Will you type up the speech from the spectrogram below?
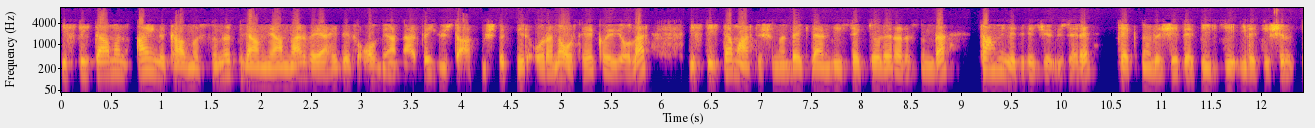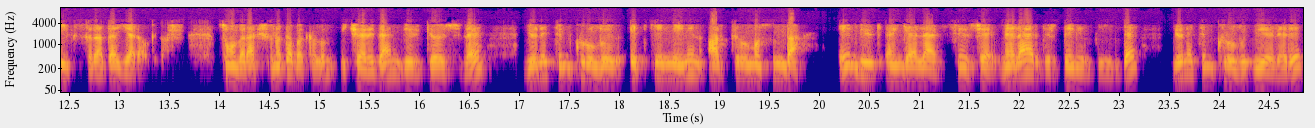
istihdamın aynı kalmasını planlayanlar veya hedefi olmayanlar da %60'lık bir oranı ortaya koyuyorlar. İstihdam artışının beklendiği sektörler arasında tahmin edileceği üzere teknoloji ve bilgi iletişim ilk sırada yer alıyor. Son olarak şuna da bakalım içeriden bir gözle yönetim kurulu etkinliğinin arttırılmasında en büyük engeller sizce nelerdir denildiğinde yönetim kurulu üyeleri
